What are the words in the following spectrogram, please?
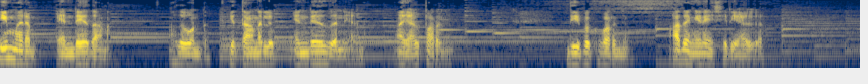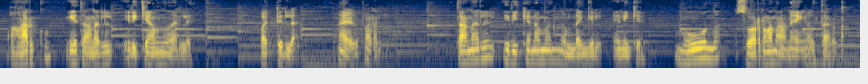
ഈ മരം എന്റേതാണ് അതുകൊണ്ട് ഈ തണലും എന്റേത് തന്നെയാണ് അയാൾ പറഞ്ഞു. ദീപക് പറഞ്ഞു അതെങ്ങനെ ശരിയാകുക? ആർക്കും ഈ തണലിൽ ഇരിക്കാവുന്നതല്ലേ? പറ്റില്ല അയാൾ പറഞ്ഞു. തണലിൽ ഇരിക്കണമെന്നുണ്ടെങ്കിൽ എനിക്ക് മൂന്ന് സ്വർണ നാണയങ്ങൾ തരണം.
